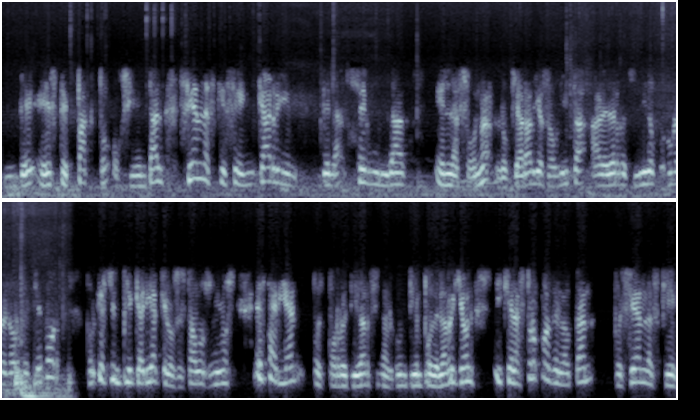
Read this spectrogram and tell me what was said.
de este pacto occidental, sean las que se encarguen de la seguridad en la zona, lo que Arabia Saudita ha de haber recibido con un enorme temor, porque esto implicaría que los Estados Unidos estarían pues por retirarse en algún tiempo de la región y que las tropas de la OTAN pues sean las que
